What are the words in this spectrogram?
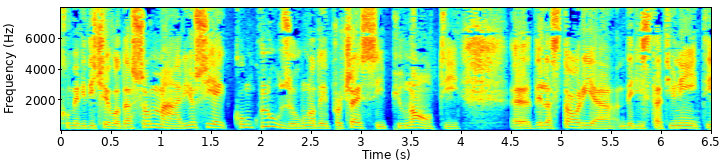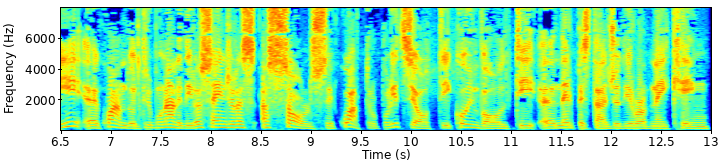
come vi dicevo da sommario, si è concluso uno dei processi più noti eh, della storia degli Stati Uniti, eh, quando il Tribunale di Los Angeles assolse quattro poliziotti coinvolti eh, nel pestaggio di Rodney King.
